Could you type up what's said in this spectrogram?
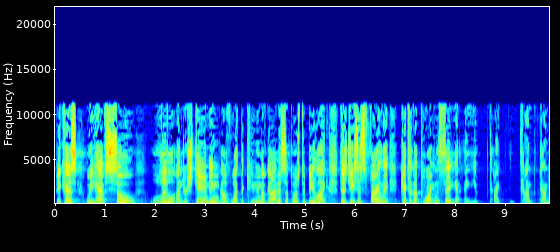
Because we have so little understanding of what the kingdom of God is supposed to be like? Does Jesus finally get to the point and say, you I, I'm, I'm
